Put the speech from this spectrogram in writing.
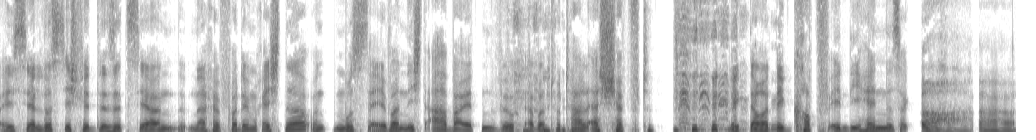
Weil ich es sehr lustig finde, der sitzt ja nachher vor dem Rechner und muss selber nicht arbeiten, wirkt aber total erschöpft. Legt dauernd den Kopf in die Hände, sagt, oh, ah.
